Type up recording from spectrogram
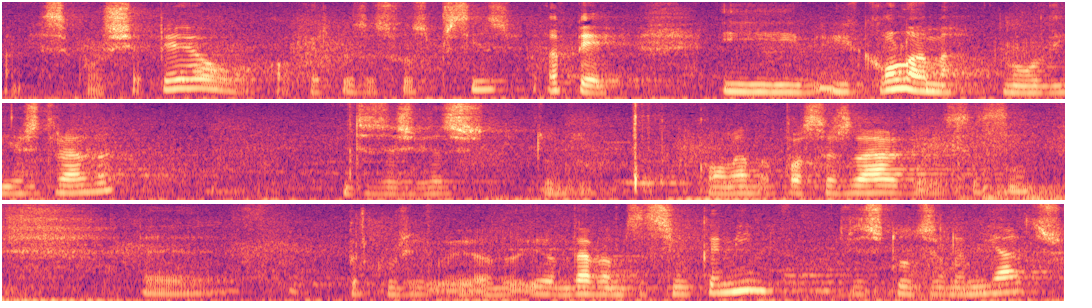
À missa com o chapéu, ou qualquer coisa se fosse preciso, a pé. E, e com lama. Não havia estrada. Muitas das vezes, tudo com lama, poças de água, isso assim. Uh, andávamos assim o caminho, às vezes todos lameados,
